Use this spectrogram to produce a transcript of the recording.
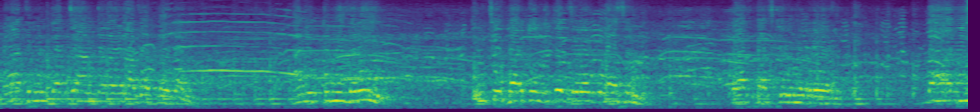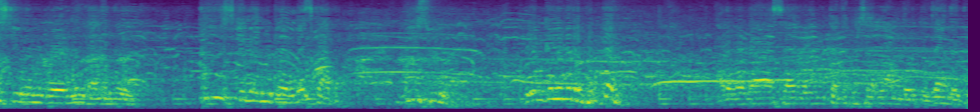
पाच मिनिटाच्या अंतरावर आझाद मैदान आणि तुम्ही जरी तुमचे पार्किंग तिथेच जवळ कुठे असेल पाच पाच किलोमीटरवर दहा वीस किलोमीटरवर झालं तर तीस किलोमीटर बस का आता? वीस मिनिट दोन किलोमीटर फक्त. अरे बाबा साहेब आम्ही त्याच्या पेक्षा लांब करतो. जा दे ते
